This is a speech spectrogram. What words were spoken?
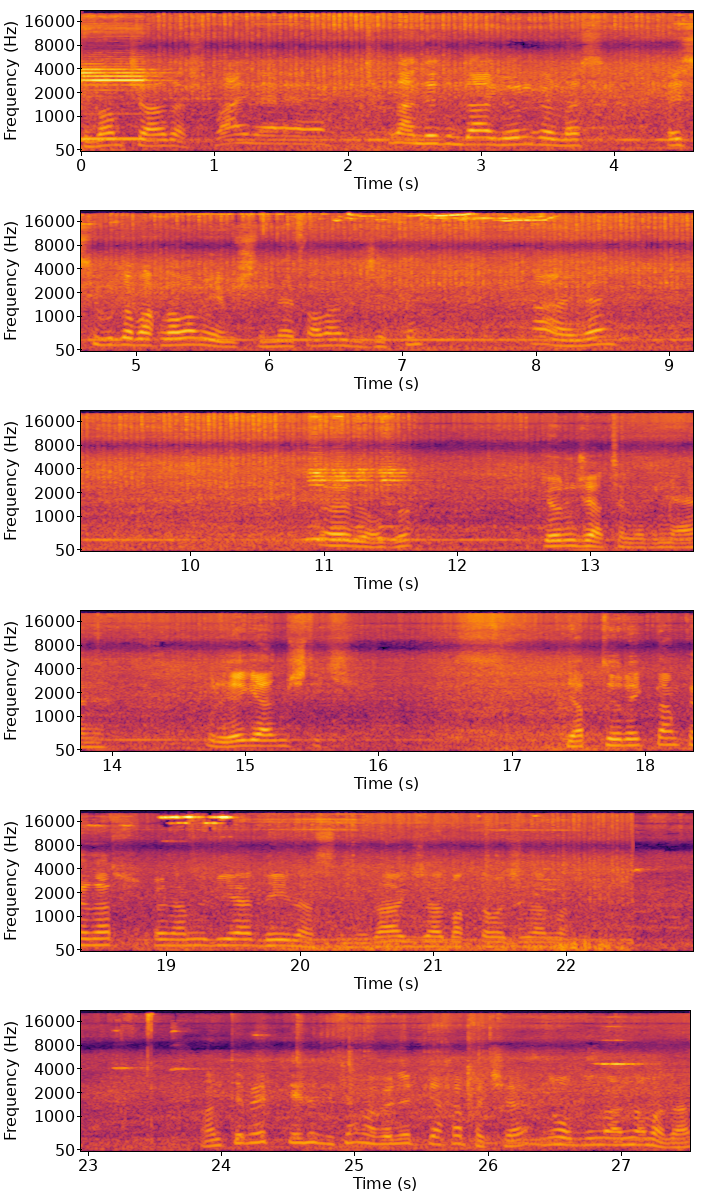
Ulan Çağdaş. Vay be. Ulan dedim daha görür görmez. Eski burada baklava mı yemiştin ne falan diyecektim. Aynen. Öyle oldu. Görünce hatırladım yani. Buraya gelmiştik. Yaptığı reklam kadar önemli bir yer değil aslında. Daha güzel baklavacılar var. Antep'e hep gelirdik ama böyle hep yaka paça. Ne olduğunu anlamadan.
